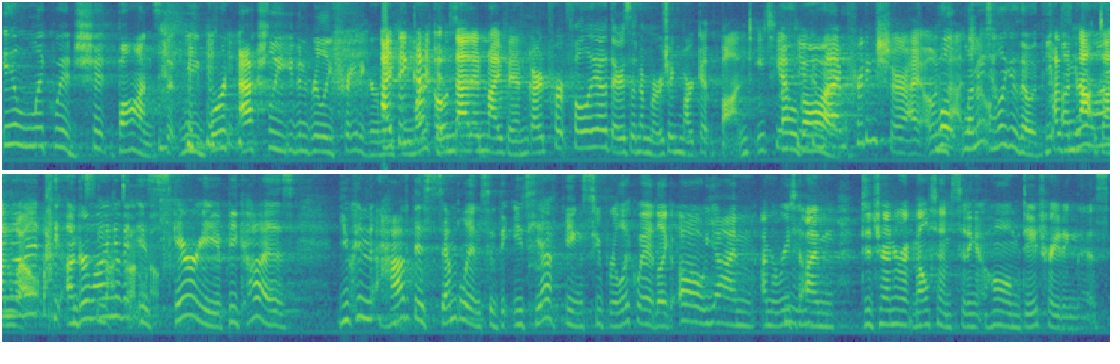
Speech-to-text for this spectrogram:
illiquid shit bonds that we weren't actually even really trading or I think I own that in my Vanguard portfolio. There's an emerging market bond ETF Oh, you can God. I'm pretty sure I own Well, that. Well, let me tell you though, the Has underlying not done well. of it, the underlying of it is well. scary because you can have this semblance of the ETF being super liquid, like, oh yeah, I'm I'm a retail, Mm-hmm. I'm degenerate Meltem sitting at home day trading this.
